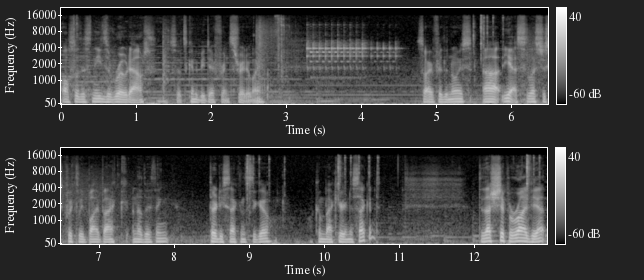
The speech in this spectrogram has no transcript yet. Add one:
Also, this needs a road out, so it's going to be different straight away. Sorry for the noise. Uh, yeah, so let's just quickly buy back another thing. 30 seconds to go. I'll come back here in a second. Did that ship arrive yet?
